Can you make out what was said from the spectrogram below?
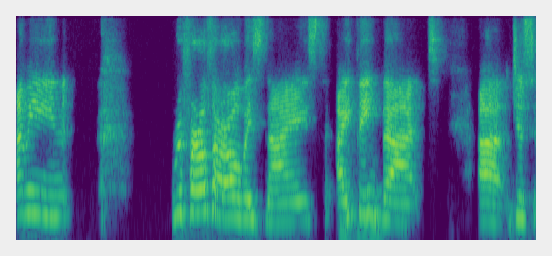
I mean, referrals are always nice. I think mm-hmm. that uh, just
